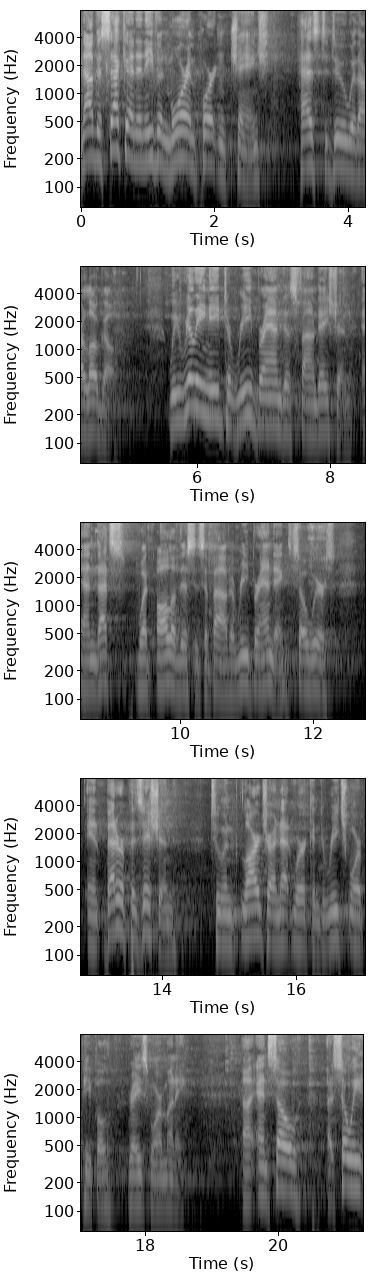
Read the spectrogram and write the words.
Now, the second and even more important change has to do with our logo. we really need to rebrand this foundation, and that's what all of this is about, a rebranding, so we're in better position to enlarge our network and to reach more people, raise more money. Uh, and so, uh, so we,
